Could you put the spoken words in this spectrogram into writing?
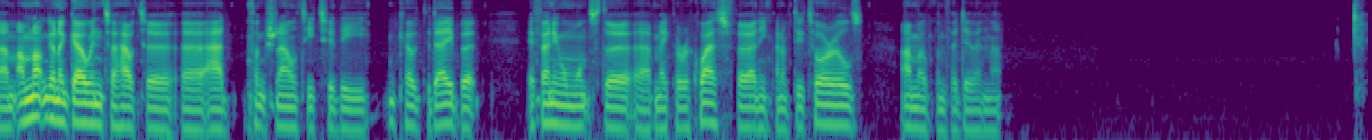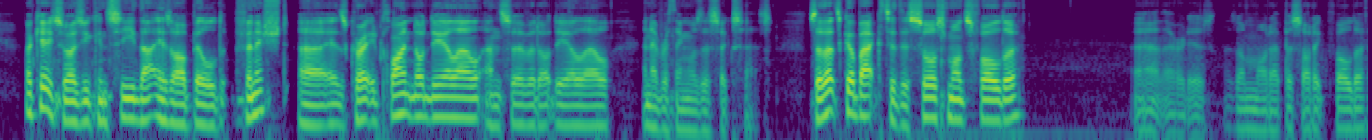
Um, I'm not going to go into how to uh, add functionality to the code today, but if anyone wants to uh, make a request for any kind of tutorials, I'm open for doing that. Okay, so as you can see, that is our build finished. Uh, it has created client.dll and server.dll, and everything was a success. So let's go back to the source mods folder, uh, there it is. There's our mod episodic folder.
